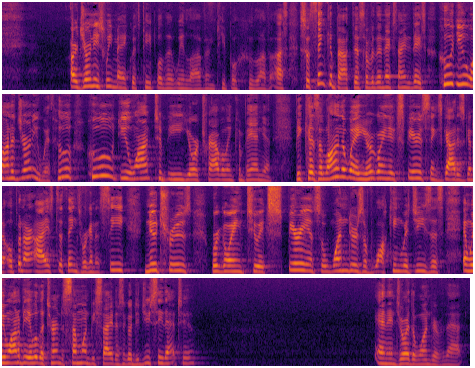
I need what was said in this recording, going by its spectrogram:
are journeys we make with people that we love and people who love us. So think about this over the next 90 days. Who do you want to journey with? Who, who do you want to be your traveling companion? Because along the way, you're going to experience things. God is going to open our eyes to things. We're going to see new truths. We're going to experience the wonders of walking with Jesus. And we want to be able to turn to someone beside us and go, Did you see that too? And enjoy the wonder of that.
